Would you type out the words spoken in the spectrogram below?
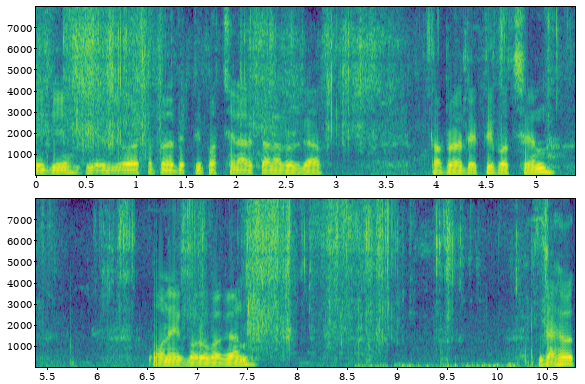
এই যে ডিয়ার ভিউয়ার্স আপনারা দেখতে পাচ্ছেন আরেকটা আনারস গাছ। আপনারা দেখতে পাচ্ছেন, অনেক বড় বাগান। যাই হোক,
